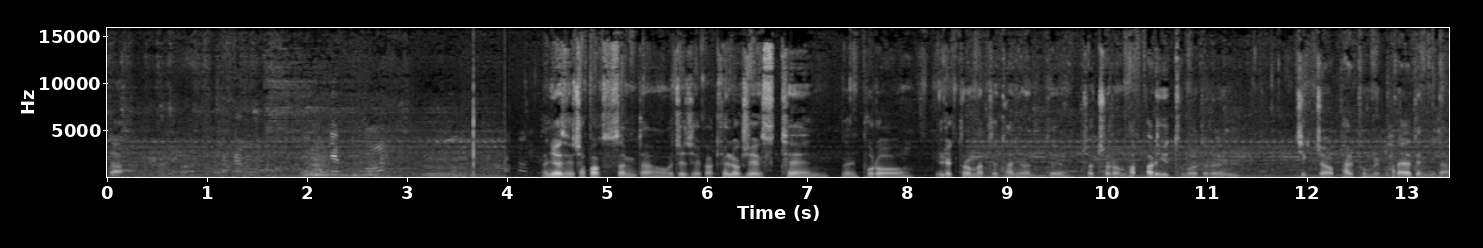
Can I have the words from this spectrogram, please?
여기 있다. 근데 뭐? 음. 안녕하세요. 잡박수사입니다. 어제 제가 갤럭시 X10을 보러 일렉트로마트 다녀왔는데요. 저처럼 핫바리 유튜버들은 직접 발품을 팔아야 됩니다.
